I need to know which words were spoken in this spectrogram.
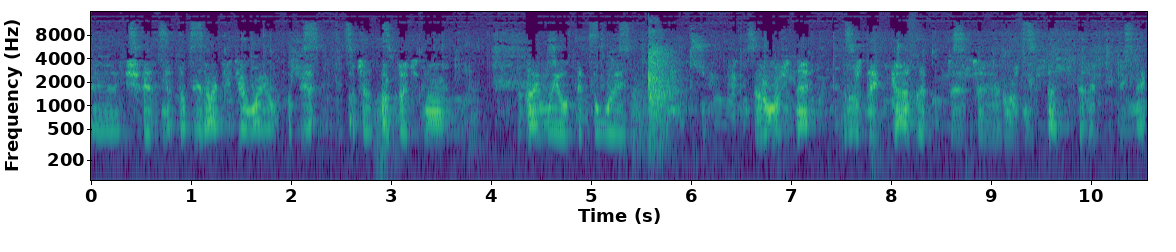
e, świetnie sobie radzi, działają sobie, a częstokroć no, zajmują tytuły różne, różnych gazet czy, czy różnych stacji telewizyjnych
